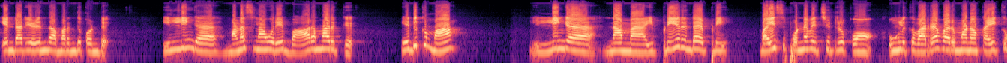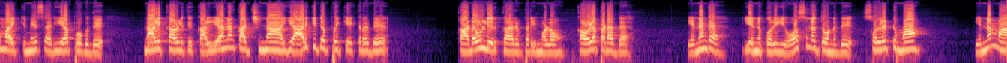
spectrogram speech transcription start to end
என்றார் எழுந்து அமர்ந்து கொண்டு. இல்லைங்க மனசுலாம் ஒரே பாரமா இருக்கு. எதுக்குமா இல்லைங்க நாம இப்படியே இருந்தா எப்படி? வயசு பொண்ணை வச்சிட்டு இருக்கோம். உங்களுக்கு வர்ற வருமானம் கைக்கும் வாய்க்குமே சரியா போகுது. நாளைக்கு அவளுக்கு கல்யாணம் காட்சினா யார்கிட்ட போய் கேட்கறது கடவுள் இருக்காரு பரிமளம் கவலைப்படாத. என்னங்க? எனக்கு ஒரு யோசனை தோணுது. சொல்லட்டுமா? என்னம்மா?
